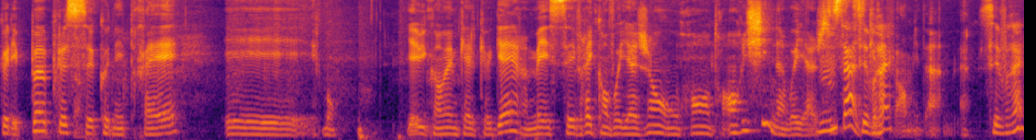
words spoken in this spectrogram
que les peuples se connaîtraient, et bon, il y a eu quand même quelques guerres, mais c'est vrai qu'en voyageant, on rentre enrichi d'un voyage. c'est mmh, ça, c'est vrai. formidable. C'est vrai.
